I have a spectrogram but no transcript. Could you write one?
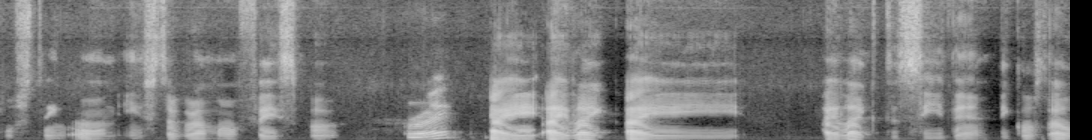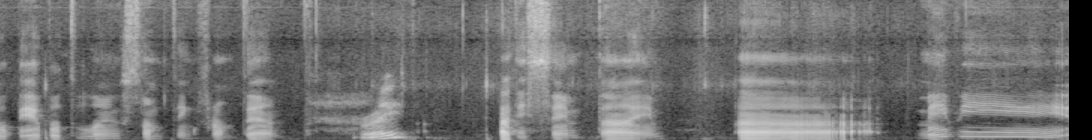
posting on Instagram or Facebook, Right. I I like I I like to see them because I will be able to learn something from them. Right. At the same time, uh, maybe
